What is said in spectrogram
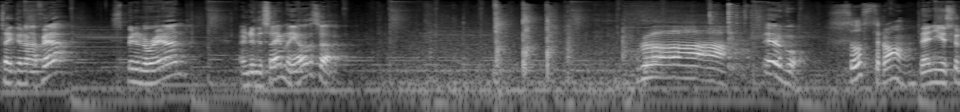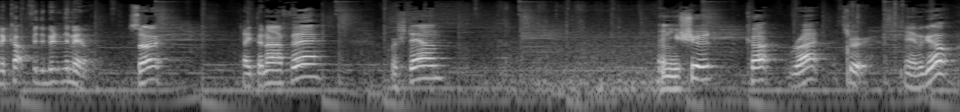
Take the knife out, spin it around, and do the same on the other side. Beautiful. So strong. Then you just gotta cut through the bit in the middle. So, take the knife there, push down, and you should cut right through. There we go.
